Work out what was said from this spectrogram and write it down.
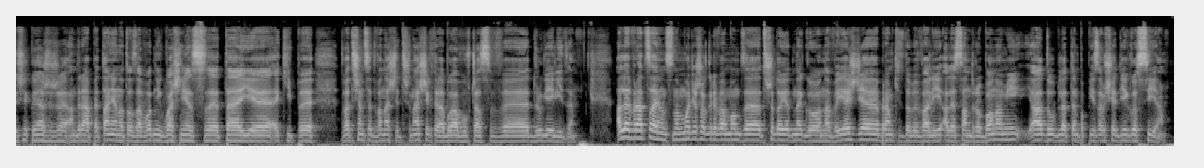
e, się kojarzy, że Andrea Petania, no to zawodnik właśnie z tej e, ekipy 2012-13, która była wówczas w drugiej lidze. Ale wracając, no młodzież ogrywa Mondze 3 do 1 na wyjeździe, bramki zdobywali Alessandro Bonomi, a dubletem popisał się Diego Sia.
